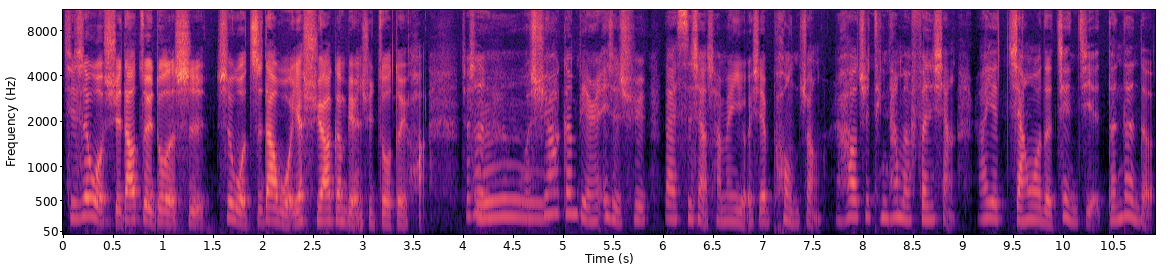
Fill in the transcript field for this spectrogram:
其实我学到最多的是，是我知道我要需要跟别人去做对话，就是我需要跟别人人一起去在思想上面有一些碰撞，然后去听他们分享，然后也讲我的见解等等的。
